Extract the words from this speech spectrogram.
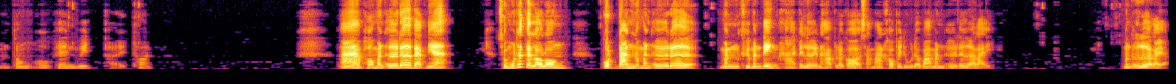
มันต้อง Open with Python อ่า พอมัน Error แบบเนี้ย สมมุติถ้าเกิดเราลองกดดันแล้วมัน Error มันคือมันเด้งหายไปเลยนะครับ แล้วก็สามารถเข้าไปดูได้ว่ามัน Error อะไร มัน Error อะไรอะ่ะ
